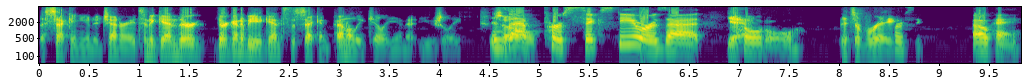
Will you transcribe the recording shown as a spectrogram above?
the second unit generates. And again, they're they're going to be against the second penalty kill unit usually. Is So- that per 60 or is that Yeah, total? it's a rate. Per 60? Okay.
